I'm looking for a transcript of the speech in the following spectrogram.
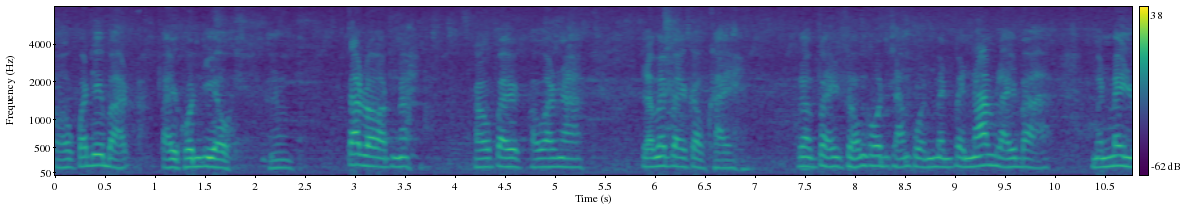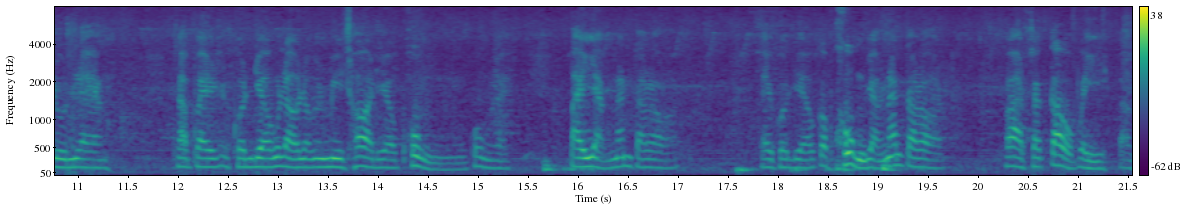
ออกปฏิบัติไปคนเดียวตลอดนะเราไปภาวนา เราไม่ไปกับใคร เราไปสองคนสามคนมันเป็นน้ำไหลบ่า มันไม่รุนแรง ถ้าไปคนเดียวของเราแล้วมันมีท่อเดียวพุ่งพุ่งเลย ไปอย่างนั้นตลอด ไปคนเดียวก็พุ่งอย่างนั้นตลอดว่าสักเก้าปีฟัง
